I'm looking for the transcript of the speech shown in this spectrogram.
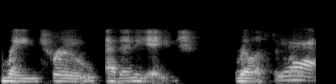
reign true at any age, realistically. Yeah.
